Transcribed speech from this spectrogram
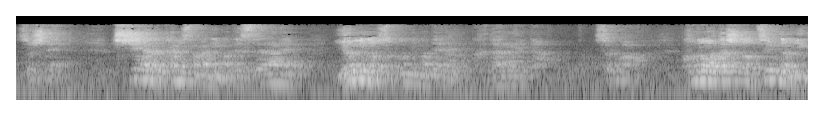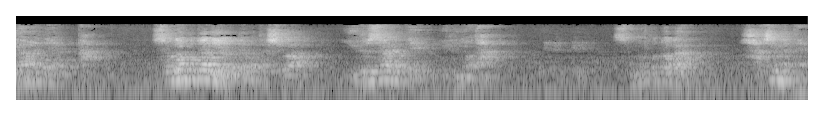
そして父なる神様にまで捨てられ黄泉の底にまで下られた。それはこの私の罪の身代わりであった。そのことによって私は許されているのだ。そのことが初めて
